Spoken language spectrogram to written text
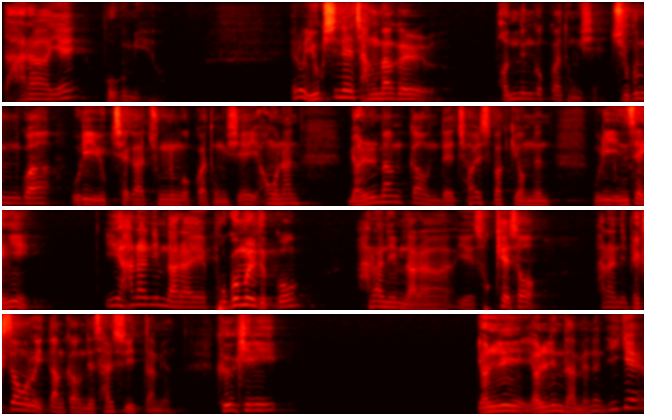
나라의 복음이에요. 여러분 육신의 장막을 벗는 것과 동시에 죽음과 우리 육체가 죽는 것과 동시에 영원한 멸망 가운데 처할 수밖에 없는 우리 인생이 이 하나님 나라의 복음을 듣고 하나님 나라에 속해서 하나님 백성으로 이 땅 가운데 살 수 있다면 그 길이 열리 열린다면은 이게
